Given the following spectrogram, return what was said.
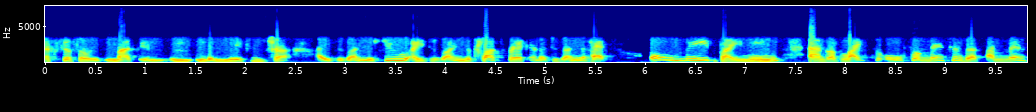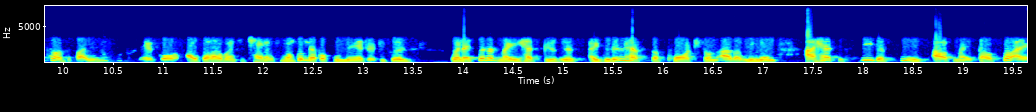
accessories. Imagine in, in the near future, I design your shoe, I design your clutch bag, and I design your hat, all made by me. And I'd like to also mention that I'm mentored by Nkululeko. I that I went to China, it's Nkululeko Gumede, because when I started my hat business, I didn't have support from other women. I had to figure things out myself. So I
